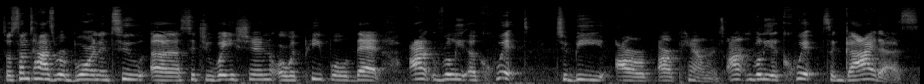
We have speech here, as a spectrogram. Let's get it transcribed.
so sometimes we're born into a situation or with people that aren't really equipped to be our our parents aren't really equipped to guide us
